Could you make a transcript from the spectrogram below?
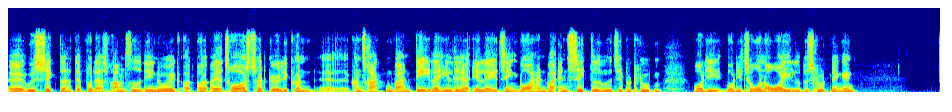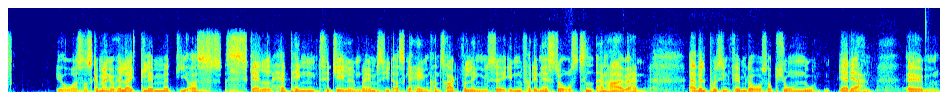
øh, udsigter der for deres fremtid lige nu, ikke? Og, og, og jeg tror også, Todd Gurley-kontrakten øh, var en del af hele det her LA-ting, hvor han var ansigtet ud til på klubben, hvor de, hvor de tog en overilet beslutning, ikke? Jo, og så skal man jo heller ikke glemme, at de også skal have penge til Jalen Ramsey, der skal have en kontraktforlængelse inden for det næste års tid. Han, har, han er vel på sin femte års option nu. Ja, det er han. Øhm,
